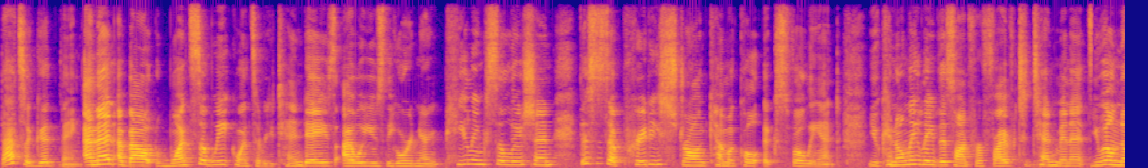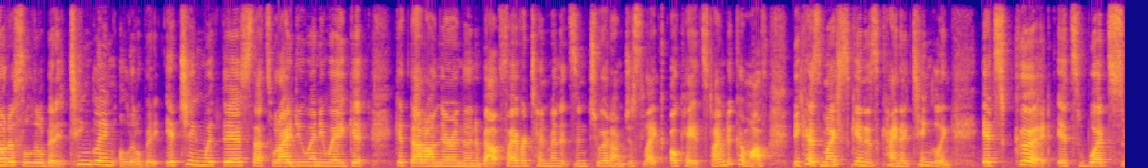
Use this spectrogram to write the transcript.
That's a good thing. And then about once a week, once every 10 days, I will use the Ordinary Peeling Solution. This is a pretty strong chemical exfoliant. You can only leave this on for five to 10 minutes. You will notice a little bit of tingling, a little bit of itching with this. That's what I do anyway. Get, get that on there and then about five or 10 minutes into it, I'm just like, okay, it's time to come off because my skin is kind of tingling. It's good. It's what's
